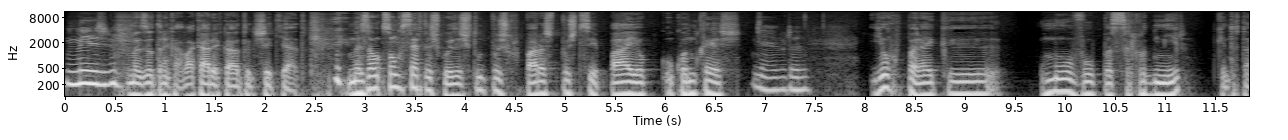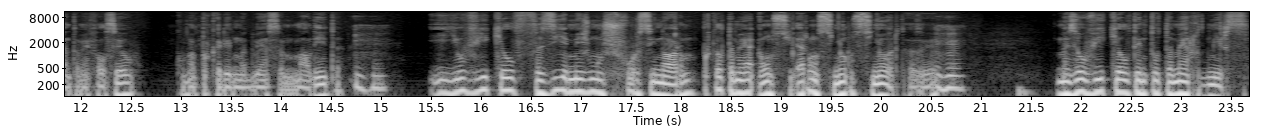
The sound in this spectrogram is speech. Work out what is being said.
mesmo. Mas eu trancava a cara e ficava todo chateado. mas são- certas coisas que tu depois reparas depois de ser pai ou, ou quando cresces. É verdade. E eu reparei que o meu avô, para se redimir, que entretanto também faleceu, com uma porcaria de uma doença maldita, e eu vi que ele fazia mesmo um esforço enorme, porque ele também é um era um senhor, um senhor, estás a ver? Mas eu vi que ele tentou também redimir-se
